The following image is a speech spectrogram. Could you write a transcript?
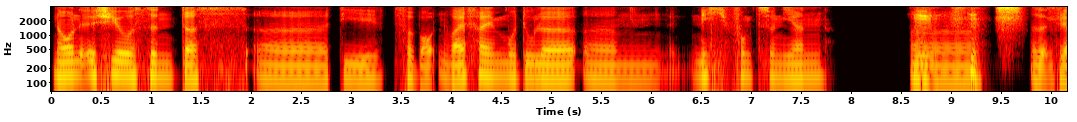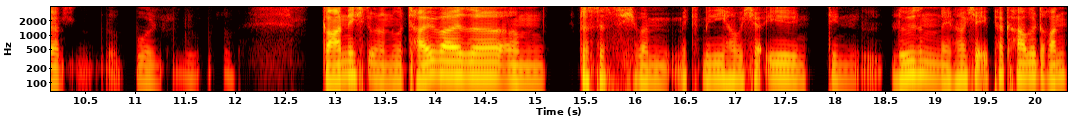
Known Issues sind, dass äh, die verbauten Wi-Fi-Module ähm, nicht funktionieren. Hm. Äh, also entweder wohl gar nicht oder nur teilweise. Ähm, das lässt sich beim Mac Mini habe ich ja eh den, den lösen, den habe ich ja eh per Kabel dran.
